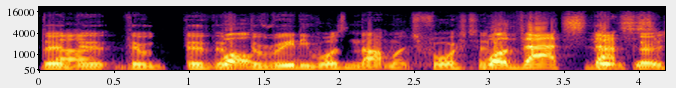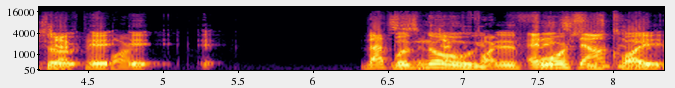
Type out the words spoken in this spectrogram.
There, Uh, there, there, there, well- there really wasn't that much force. Well, it. that's that's the so it, part. it, that's well, no, part. force is quite.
